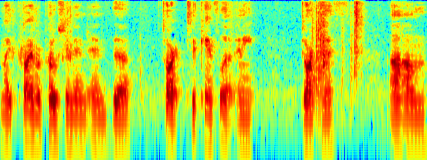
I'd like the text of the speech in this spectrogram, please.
my primer potion and, and the Tarte to cancel out any darkness. Um,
